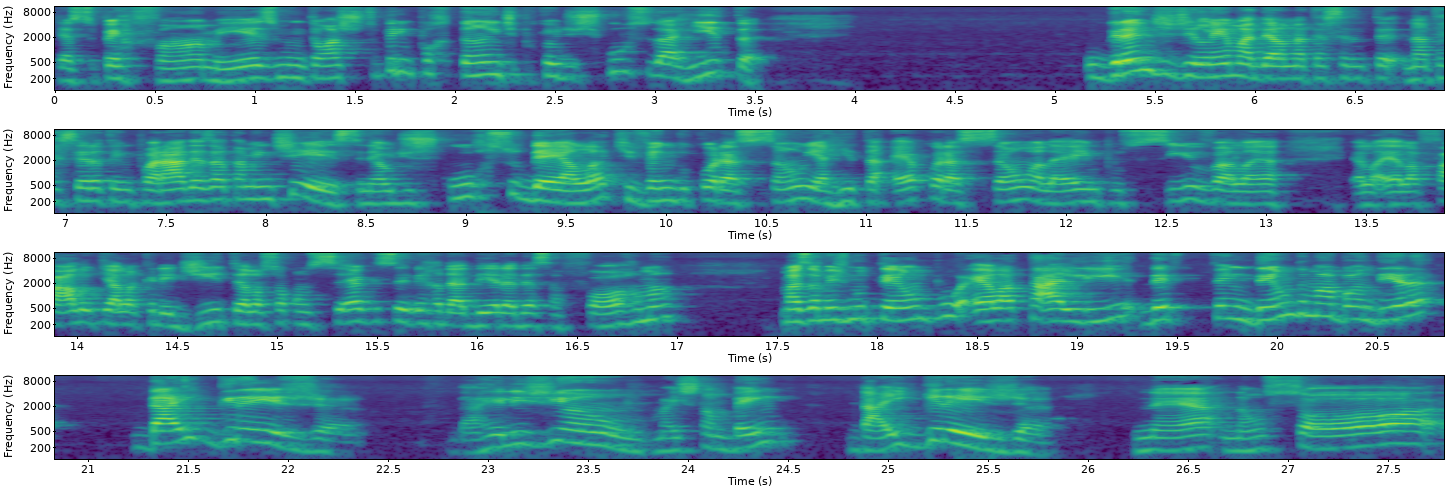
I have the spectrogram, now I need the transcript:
que é super fã mesmo. Então acho super importante, porque o discurso da Rita, o grande dilema dela na terceira, na terceira temporada é exatamente esse, né? O discurso dela, que vem do coração, e a Rita é coração, ela é impulsiva, ela, é, ela, ela fala o que ela acredita, ela só consegue ser verdadeira dessa forma mas ao mesmo tempo ela tá ali defendendo uma bandeira da igreja, da religião, mas também da igreja, né? Não só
